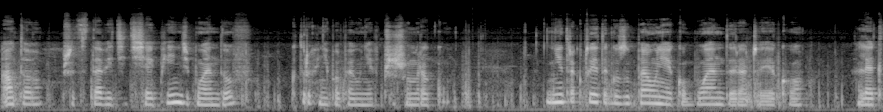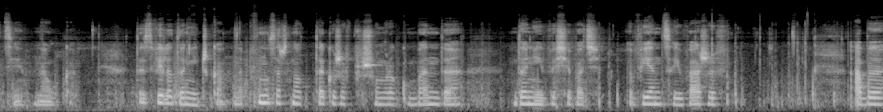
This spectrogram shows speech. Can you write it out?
Oto przedstawię Ci dzisiaj pięć błędów, których nie popełnię w przyszłym roku. Nie traktuję tego zupełnie jako błędy, raczej jako lekcje, naukę. To jest wielodoniczka. Na pewno zacznę od tego, że w przyszłym roku będę do niej wysiewać więcej warzyw, aby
